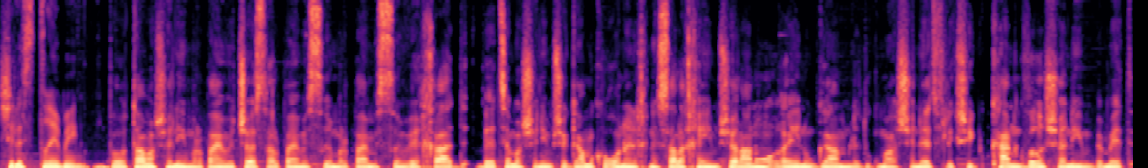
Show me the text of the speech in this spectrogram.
של הסטרימינג? באותם השנים, 2019, 2020, 2021, בעצם השנים שגם הקורונה נכנסה לחיים שלנו, ראינו גם לדוגמה שנטפליקס, שהיא כאן כבר שנים, באמת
